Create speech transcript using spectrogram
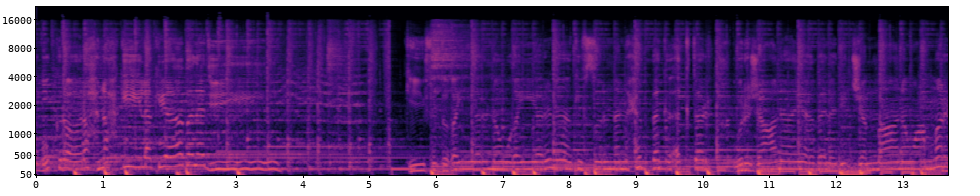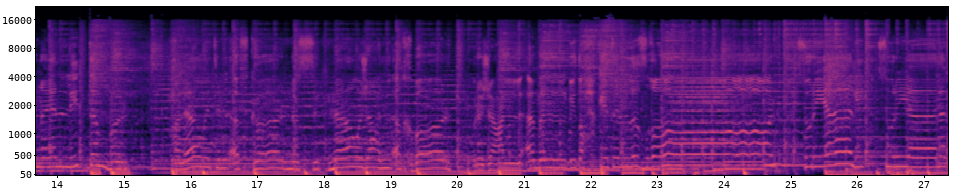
وبكرة رح نحكي لك يا بلدي. كيف تغيرنا وغيرنا كيف صرنا نحبك أكتر. ورجعنا يا بلدي تجمعنا وعمرنا يلي تدمر. حلاوة الأفكار نستنا وجع الأخبار. ورجع الأمل بضحكة الصغار. سوريالي سوريالك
